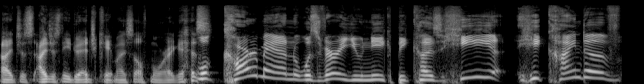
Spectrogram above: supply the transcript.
I just, I just need to educate myself more, I guess. Well, Carman was very unique because he he kind of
